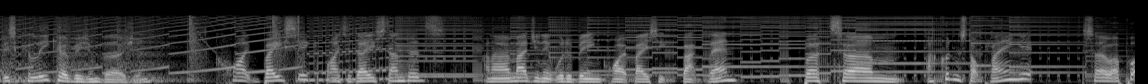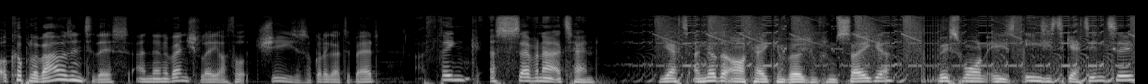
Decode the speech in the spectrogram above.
This ColecoVision version, quite basic by today's standards, and I imagine it would have been quite basic back then. But um, I couldn't stop playing it, so I put a couple of hours into this, and then eventually I thought, Jesus, I've got to go to bed. I think a 7 out of 10. Yet another arcade conversion from Sega. This one is easy to get into.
